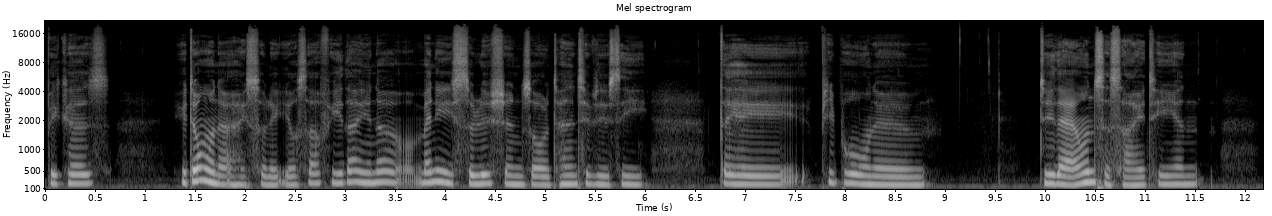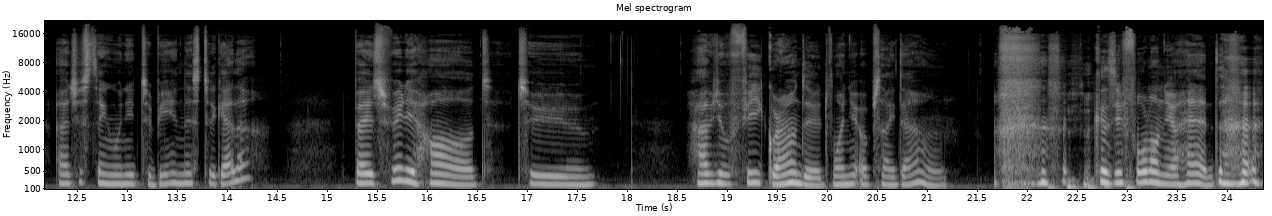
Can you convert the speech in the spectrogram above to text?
because you don't want to isolate yourself either. You know, many solutions or alternatives you see, they people want to do their own society, and I just think we need to be in this together. But it's really hard to have your feet grounded when you're upside down because you fall on your head.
